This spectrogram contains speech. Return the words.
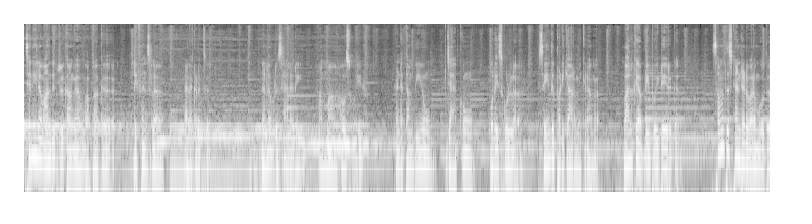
சென்னையில் வாழ்ந்துக்கிட்டு இருக்காங்க அவங்க அப்பாவுக்கு டிஃபென்ஸில் வேலை கிடச்சி. நல்ல ஒரு சேலரி அம்மா ஹவுஸ் ஒய்ஃப் அண்ட் தம்பியும் ஜாக்கும் ஒரே ஸ்கூலில் சேர்ந்து படிக்க ஆரம்பிக்கிறாங்க. வாழ்க்கை அப்படியே போயிட்டே இருக்குது செவன்த் ஸ்டாண்டர்ட் வரும்போது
